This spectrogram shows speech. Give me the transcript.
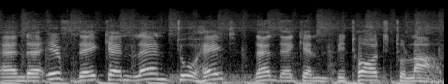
and uh, if they can learn to hate, then they can be taught to love.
